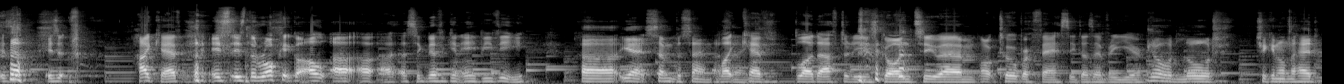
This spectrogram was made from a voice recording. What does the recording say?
Is it? Is it? Hi, Kev. Is is the rocket got a, a, a, a significant ABV Uh, yeah, it's seven percent. like Kev's blood after he's gone to um, Oktoberfest? He does every year. Good lord, chicken on the head.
